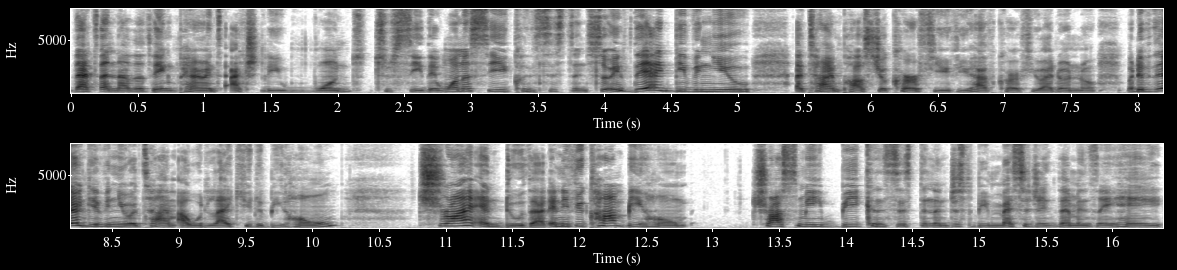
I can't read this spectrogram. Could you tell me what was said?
that's another thing parents actually want to see. They want to see you consistent. So if they are giving you a time past your curfew, if you have curfew, I don't know. But if they're giving you a time I would like you to be home, try and do that. And if you can't be home, trust me, be consistent and just be messaging them and say, hey,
